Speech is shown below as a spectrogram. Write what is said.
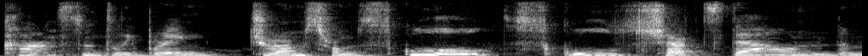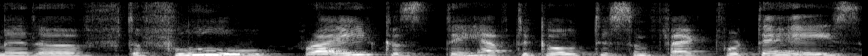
constantly bring germs from school. School shuts down in the middle of the flu, right? Because they have to go disinfect for days.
